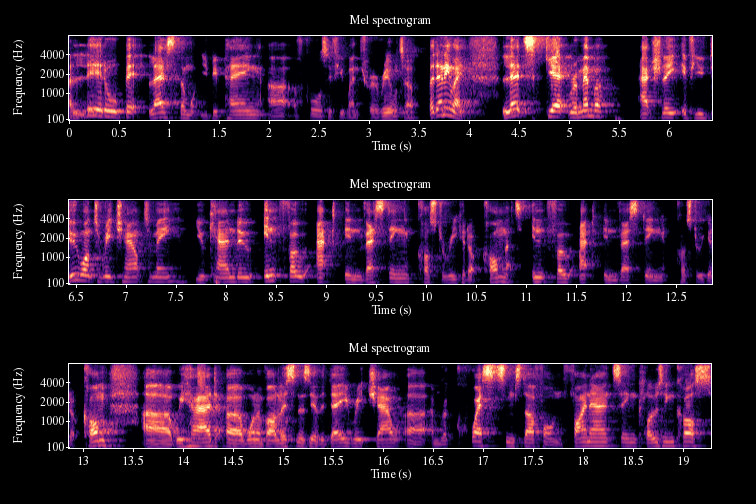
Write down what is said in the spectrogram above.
a little bit less than what you'd be paying uh, of course if you went through a realtor. But anyway, let's get remember actually if you do want to reach out to me you can do info at investingcostarica.com. That's info at investingcostarica.com. Uh, we had uh, one of our listeners the other day reach out uh, and request some stuff on financing, closing costs.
